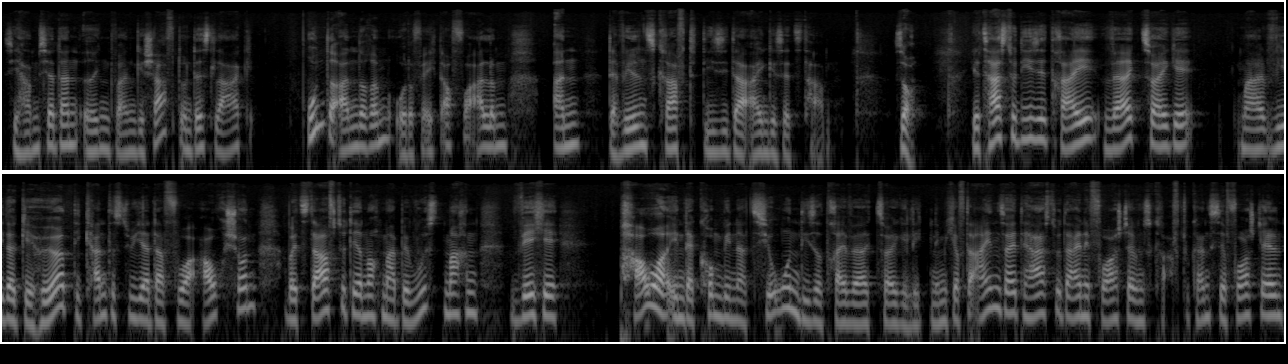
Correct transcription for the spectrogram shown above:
sie haben es ja dann irgendwann geschafft und das lag unter anderem oder vielleicht auch vor allem an der Willenskraft, die sie da eingesetzt haben. So, jetzt hast du diese drei Werkzeuge mal wieder gehört, die kanntest du ja davor auch schon, aber jetzt darfst du dir noch mal bewusst machen, welche Power in der Kombination dieser drei Werkzeuge liegt. Nämlich auf der einen Seite hast du deine Vorstellungskraft. Du kannst dir vorstellen,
